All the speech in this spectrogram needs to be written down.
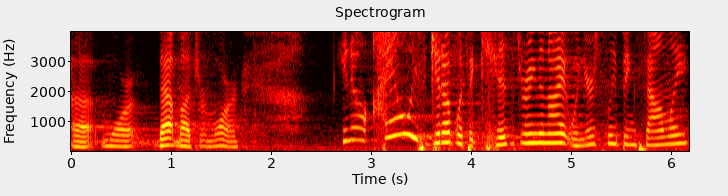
uh, more, that much or more. You know, I always get up with the kids during the night when you're sleeping soundly.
